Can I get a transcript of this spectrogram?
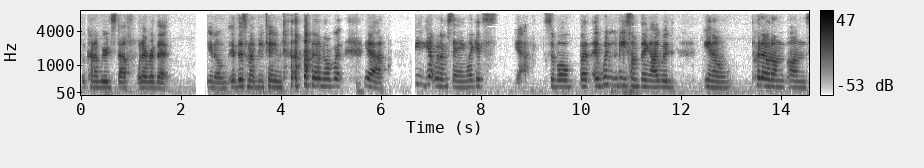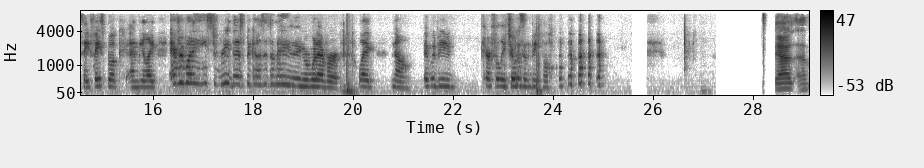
the kind of weird stuff, whatever that, you know, it, this might be tamed. I don't know, but yeah, you get what I'm saying. Like it's, yeah, so, but it wouldn't be something I would, you know, put out on on say Facebook and be like, everybody needs to read this because it's amazing or whatever. Like, no, it would be carefully chosen people. yeah, uh,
